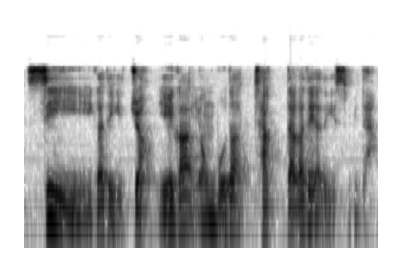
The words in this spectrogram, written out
c가 되겠죠. 얘가 0보다 작다가 돼야 되겠습니다.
